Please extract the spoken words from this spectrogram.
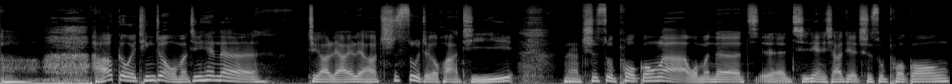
啊。好，各位听众，我们今天呢就要聊一聊吃素这个话题。那吃素破功了，我们的呃起点小姐吃素破功，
